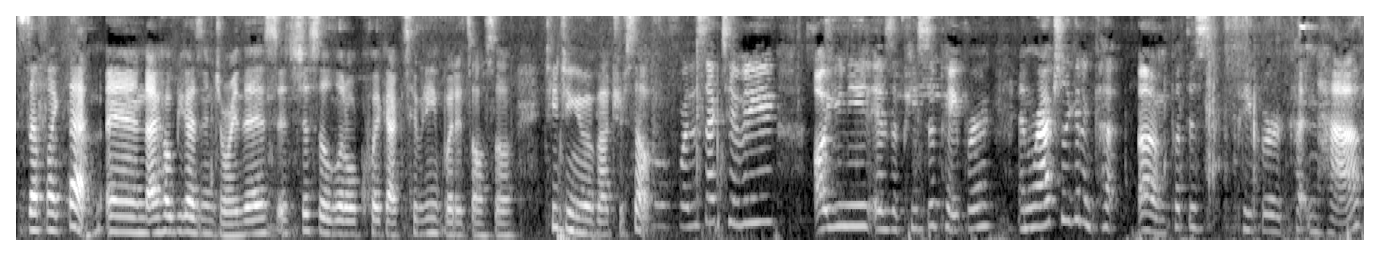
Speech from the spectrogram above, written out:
stuff like that. And I hope you guys enjoy this. It's just a little quick activity, but it's also teaching you about yourself. So for this activity, all you need is a piece of paper, and we're actually gonna cut, um, put this paper cut in half.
